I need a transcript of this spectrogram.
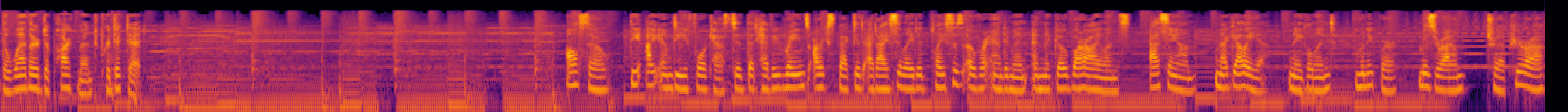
the weather department predicted. Also, the IMD forecasted that heavy rains are expected at isolated places over Andaman and Nicobar Islands, Assam, Meghalaya, Nagaland, Manipur, Mizoram, Tripura,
